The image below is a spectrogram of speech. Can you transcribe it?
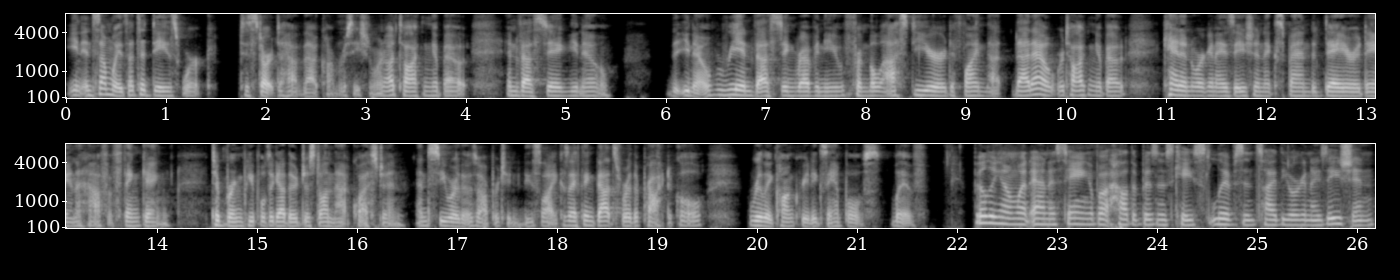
in some ways, that's a day's work to start to have that conversation. We're not talking about investing, you know, you know, reinvesting revenue from the last year to find that that out. We're talking about can an organization expend a day or a day and a half of thinking to bring people together just on that question and see where those opportunities lie? Because I think that's where the practical, really concrete examples live. Building on what Anna's saying about how the business case lives inside the organization,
